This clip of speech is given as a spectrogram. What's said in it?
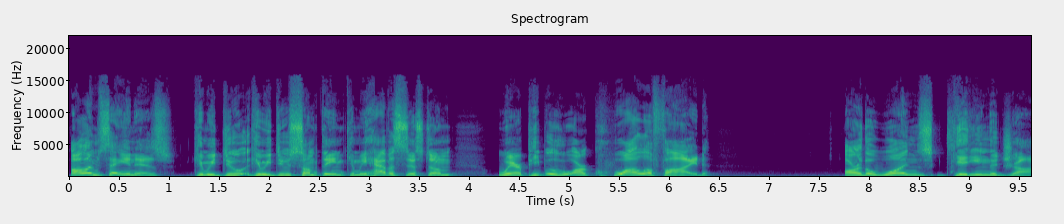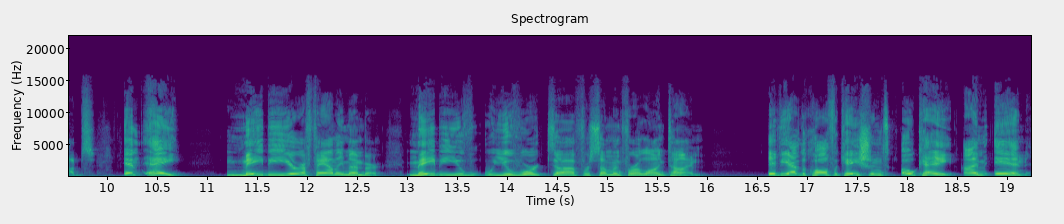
All I'm saying is, can we do can we do something? Can we have a system where people who are qualified are the ones getting the jobs? And hey, maybe you're a family member. Maybe you've you've worked uh, for someone for a long time. If you have the qualifications, okay, I'm in.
